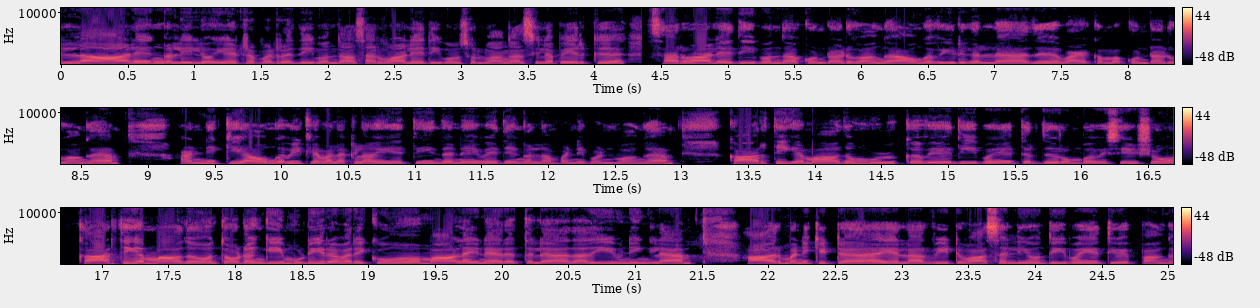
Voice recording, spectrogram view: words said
எல்லா ஆலயங்களிலும் ஏற்றப்படுற தீபம் தான் சர்வாலய தீபம் சொல்லுவாங்க. சில பேருக்கு சர்வாலய தீபம் தான் கொண்டாடுவாங்க. அவங்க வீடுகளில் அது வழக்கமாக கொண்டாடுவாங்க. அன்னைக்கு அவங்க வீட்டில் விளக்கெல்லாம் ஏற்றி இந்த நைவேத்தியங்கள்லாம் பண்ணி பண்ணுவாங்க. கார்த்திகை மாதம் முழுக்கவே தீபம் ஏற்றுறது ரொம்ப விசேஷம். கார்த்திகை மாதம் தொடங்கி முடிகிற வரைக்கும் மாலை நேரத்தில் அதாவது ஈவினிங்கில் ஆறு ஆறு மணிக்கிட்ட எல்லார் வீட்டு வாசல்லையும் தீபம் ஏற்றி வைப்பாங்க.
